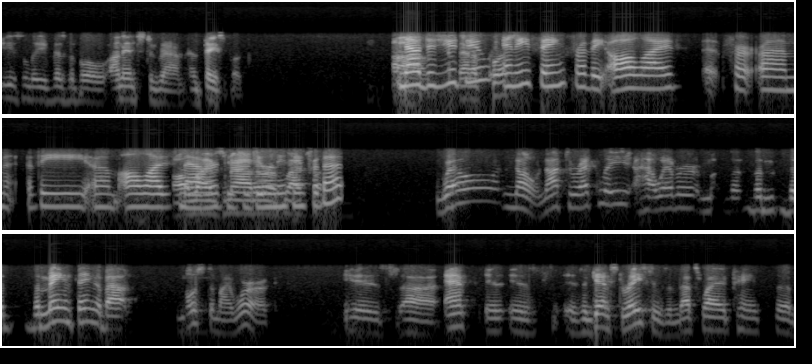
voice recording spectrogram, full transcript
easily visible on Instagram and Facebook. Now, Um, did you do course, anything for the All Lives uh, for um the um All Lives All Matter? Lives did Matter you do anything for that? Well, no, not directly. However, the the the, the main thing about most of my work is uh, ant- is is is against racism. That's why I paint the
